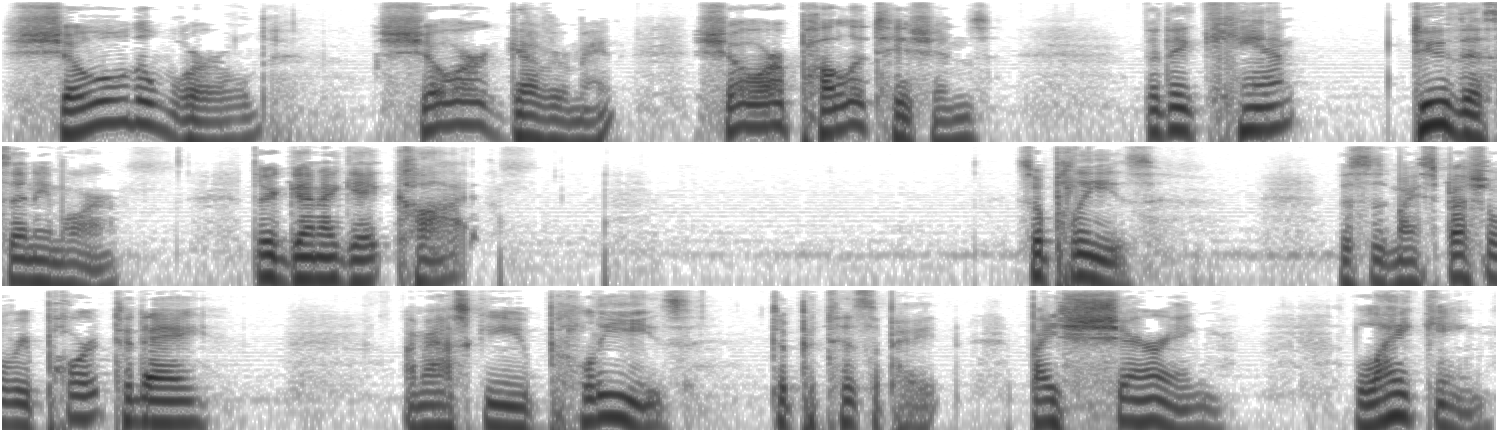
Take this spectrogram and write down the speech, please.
show the world, show our government, show our politicians that they can't do this anymore. They're going to get caught. So please, this is my special report today. I'm asking you please to participate by sharing, liking,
